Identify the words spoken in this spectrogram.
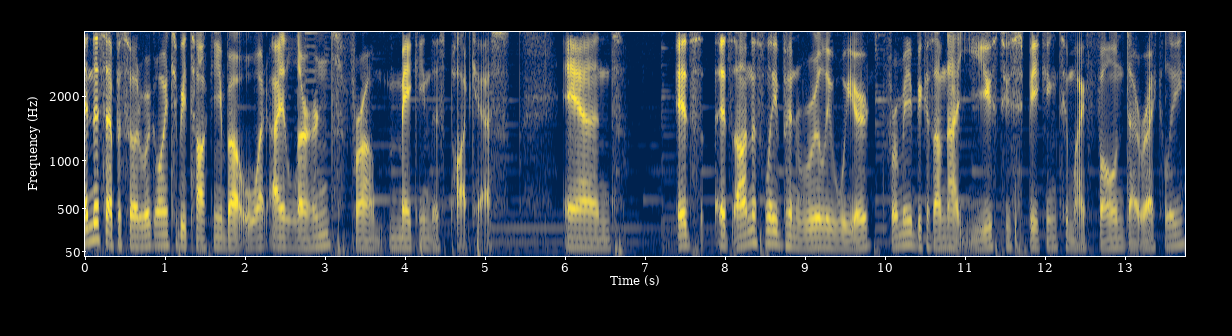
In this episode, we're going to be talking about what I learned from making this podcast. And it's it's honestly been really weird for me because I'm not used to speaking to my phone directly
